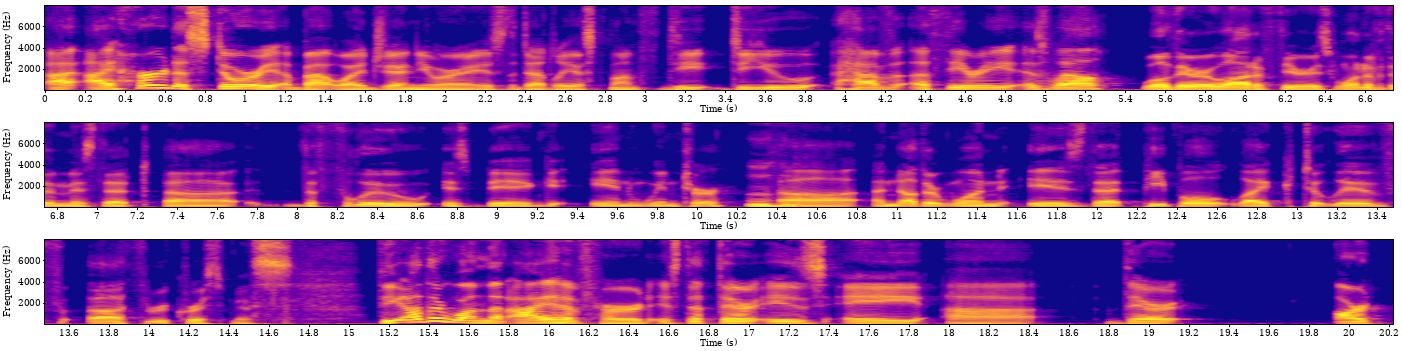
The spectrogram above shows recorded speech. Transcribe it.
I heard a story about why January is the deadliest month. Do, do you have a theory as well? Well, there are a lot of theories. One of them is that uh, the flu is big in winter. Uh, another one is that people like to live uh, through Christmas. The other one that I have heard is that there is a uh, there are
